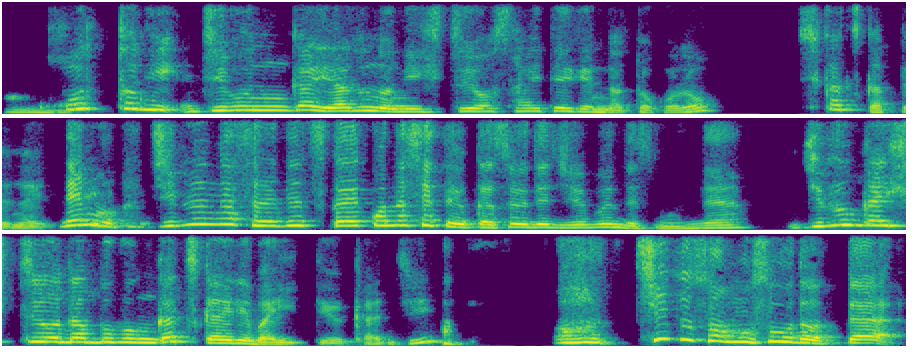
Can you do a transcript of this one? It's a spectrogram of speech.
本当に自分がやるのに必要最低限なところしか使ってない。でも、自分がそれで使いこなせてるから、それで十分ですもんね。自分が必要な部分が使えればいいっていう感じ。あ、チートさんもそうだって。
